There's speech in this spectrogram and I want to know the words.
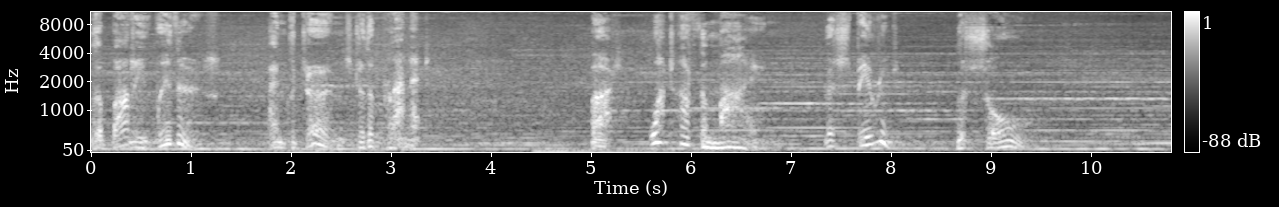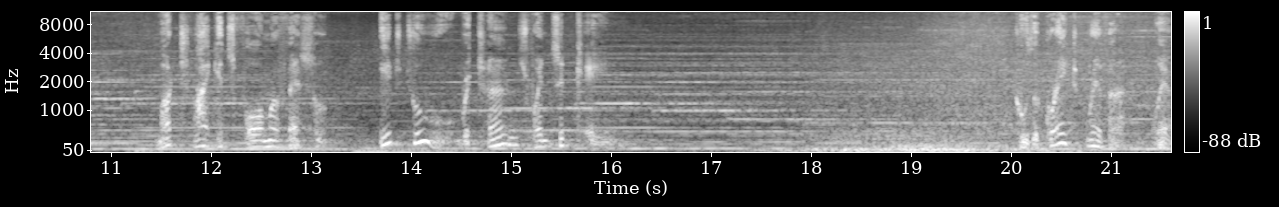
The body withers and returns to the planet. But what of the mind, the spirit, the soul? Much like its former vessel, it too returns whence it came. To the great river where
